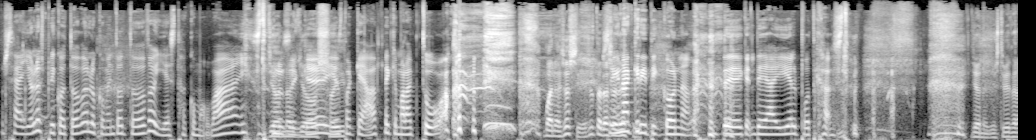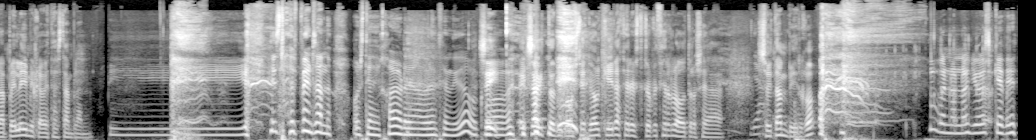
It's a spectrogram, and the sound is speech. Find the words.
O sea, yo lo explico todo, lo comento todo y esta cómo va, y esta Yo no, no, sé yo qué, soy- y esta qué hace, qué mal actúa. Bueno, eso sí, eso te lo Soy sé una decir. criticona de, de ahí el podcast. Yo no, yo estoy viendo la peli y mi cabeza está en plan... Estás pensando, hostia, deja el ordenador encendido. ¿o Sí, cómo?". exacto. Digo, hostia, tengo que ir a hacer esto, tengo que hacer lo otro. O sea, Ya. soy tan virgo. Bueno, no, yo es que de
